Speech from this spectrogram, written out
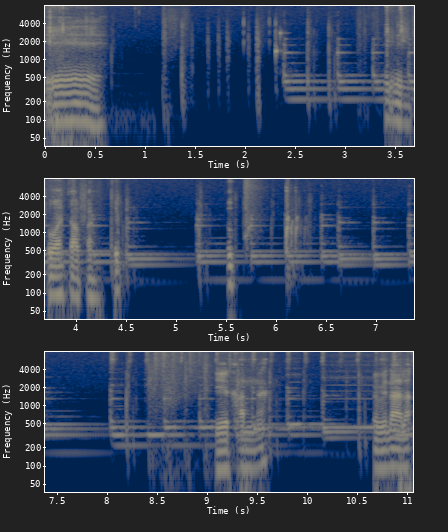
เอีกหนึ่งตัวจับกันปึ๊บปึ๊บ โอเคทันนะไปไม่ได้ละ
